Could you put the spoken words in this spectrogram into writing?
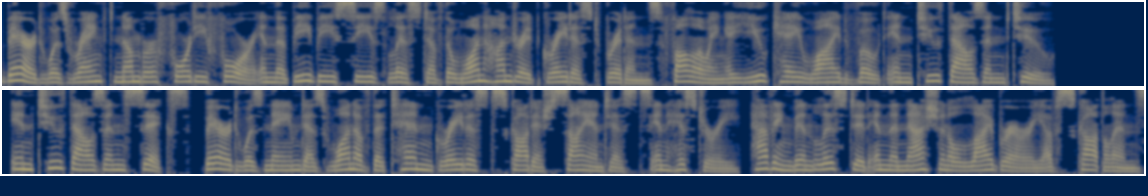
Baird was ranked number 44 in the BBC's list of the 100 Greatest Britons following a UK-wide vote in 2002. In 2006, Baird was named as one of the 10 greatest Scottish scientists in history, having been listed in the National Library of Scotland's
